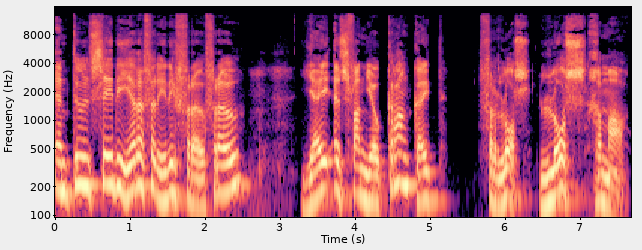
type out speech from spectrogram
En toe sê die Here vir hierdie vrou: "Vrou, jy is van jou krankheid verlos, losgemaak."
